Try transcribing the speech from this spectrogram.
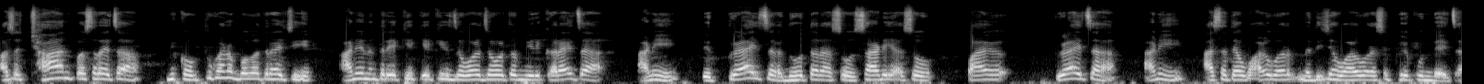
असं छान पसरायचा. मी कौतुकानं बघत राहायची आणि नंतर एक एक एक एक जवळजवळ तो मिरी करायचा आणि ते पिळायचं. धोतर असो साडी असो पाय पिळायचा आणि असं त्या वाळूवर नदीच्या वाळूवर असं फेकून द्यायचा.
